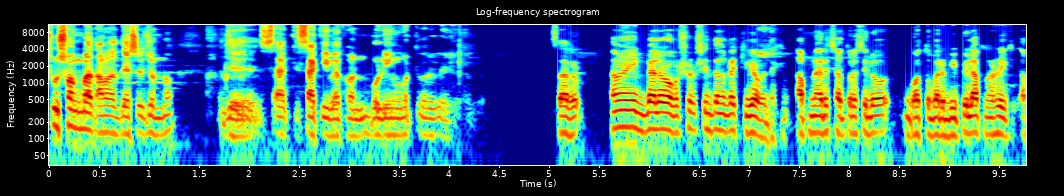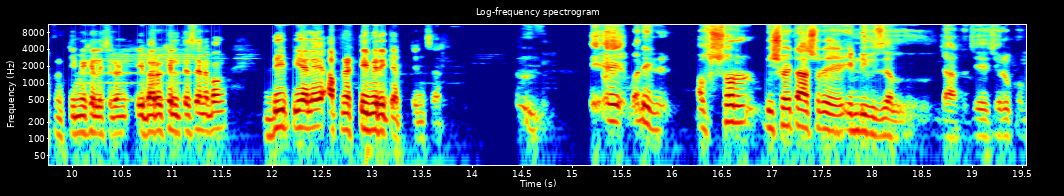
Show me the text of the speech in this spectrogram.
সুসংবাদ আমাদের দেশের জন্য যে সাকিব এখন বোলিং করতে পারবে। স্যার আমি ইকবালের অবসর সিদ্ধান্তটা কীভাবে দেখেন? আপনার ছাত্র ছিল, গতবার বিপিএল আপনার আপনার টিমে খেলেছিলেন, এবারও খেলতেছেন এবং ডিপিএল আপনার টিমেরই ক্যাপ্টেন স্যার মানে অবসর বিষয়টা আসলে ইন্ডিভিজুয়াল যার যে যেরকম,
